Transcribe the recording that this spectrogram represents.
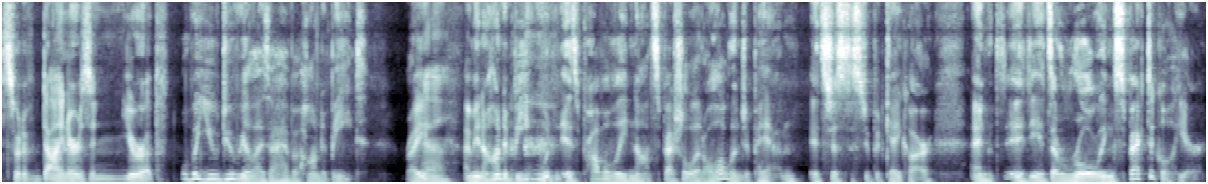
sort of diners in Europe. Well, but you do realize I have a Honda Beat, right? Yeah. I mean, a Honda Beat wouldn't is probably not special at all in Japan. It's just a stupid K car, and it, it's a rolling spectacle here.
